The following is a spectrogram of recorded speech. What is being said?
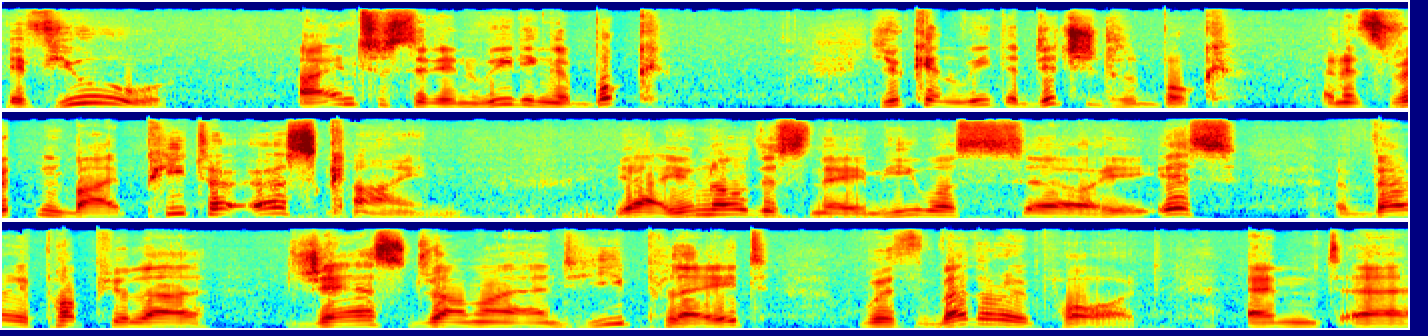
If you are interested in reading a book, you can read a digital book, and it's written by Peter Erskine. Yeah, you know this name. He was, uh, he is a very popular jazz drummer, and he played with Weather Report. And uh,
